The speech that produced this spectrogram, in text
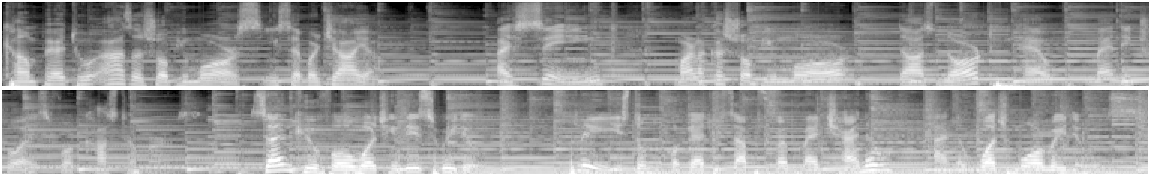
Compared to other shopping malls in Cyberjaya, I think Malakat Shopping Mall does not have many choice for customers. Thank you for watching this video. Please don't forget to subscribe my channel and watch more videos.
